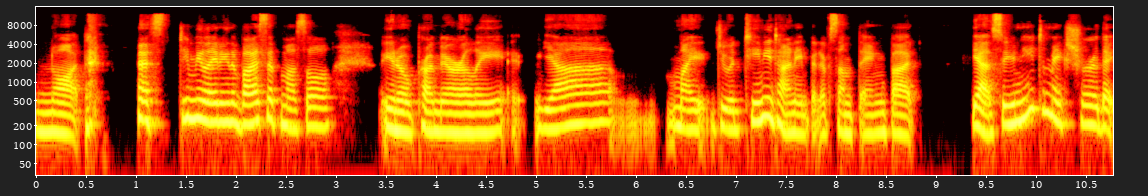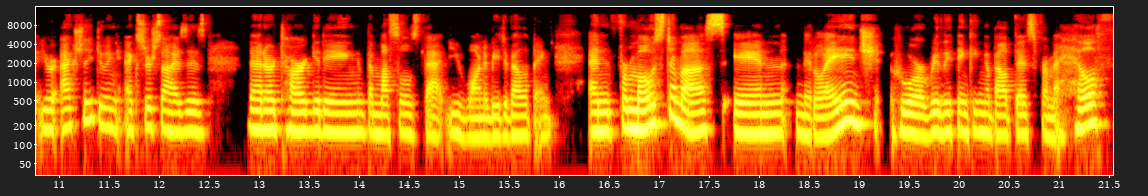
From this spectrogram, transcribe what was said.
not stimulating the bicep muscle, you know, primarily. Yeah, might do a teeny tiny bit of something, but yeah. So you need to make sure that you're actually doing exercises that are targeting the muscles that you want to be developing. And for most of us in middle age who are really thinking about this from a health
